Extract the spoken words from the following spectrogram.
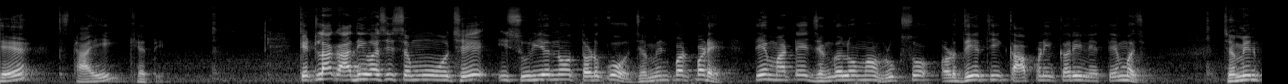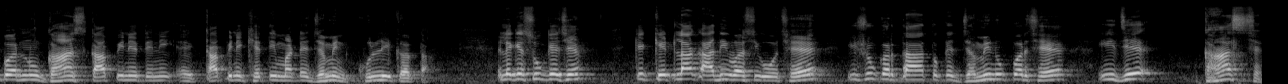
છે? સ્થાયી ખેતી. કેટલાક આદિવાસી સમૂહો છે એ સૂર્યનો તડકો જમીન પર પડે તે માટે જંગલોમાં વૃક્ષો અડધેથી કાપણી કરીને તેમજ જમીન પરનું ઘાસ કાપીને તેની કાપીને ખેતી માટે જમીન ખુલ્લી કરતા. એટલે કે શું કહે છે? કે કેટલાક આદિવાસીઓ છે એ શું કરતા? તો કે જમીન ઉપર છે એ જે ઘાસ છે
